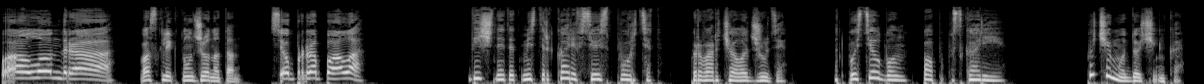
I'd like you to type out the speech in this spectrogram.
«Полундра!» — воскликнул Джонатан. «Все пропало!» «Вечно этот мистер Карри все испортит», — проворчала Джуди. «Отпустил бы он папу поскорее». «Почему, доченька?»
